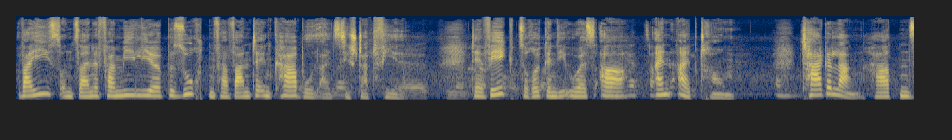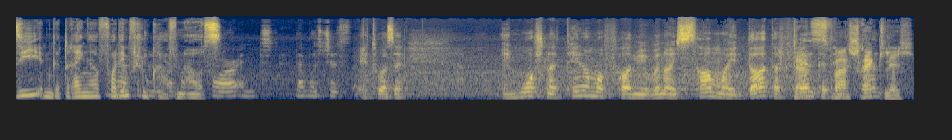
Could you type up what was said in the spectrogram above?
Wais und seine Familie besuchten Verwandte in Kabul, als die Stadt fiel. Der Weg zurück in die USA, ein Albtraum. Tagelang harrten sie im Gedränge vor dem Flughafen aus. Das war schrecklich.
